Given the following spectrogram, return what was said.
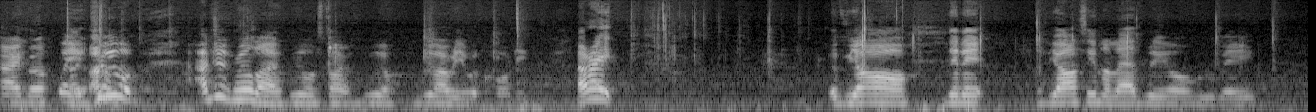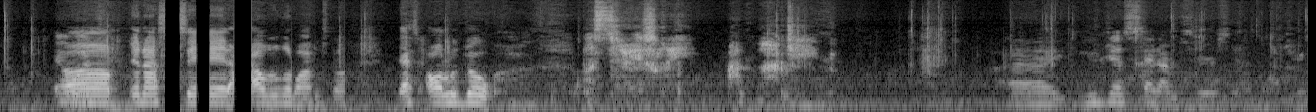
Alright, bro. Wait, I, mean, I just realized we will start. We we already recording. All right. If y'all did it, if y'all seen the last video we made, um, and I said I was gonna watch stuff, that's all a joke. But seriously, I'm watching. Uh, you just said I'm seriously I'm watching.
